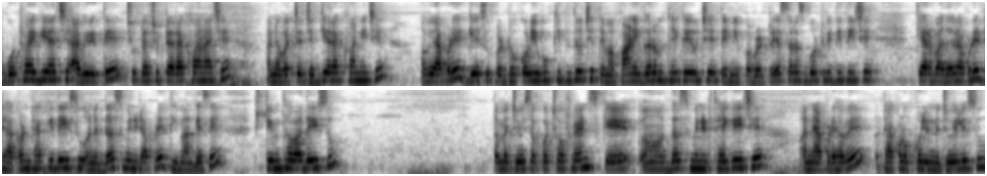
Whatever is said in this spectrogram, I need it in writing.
ગોઠવાઈ ગયા છે. આવી રીતે છૂટા છૂટા રાખવાના છે અને વચ્ચે જગ્યા રાખવાની છે. હવે આપણે ગેસ ઉપર ઢોકળીઓ મૂકી દીધો છે. તેમાં પાણી ગરમ થઈ ગયું છે. તેની ઉપર આપણે ટ્રે સરસ ગોઠવી દીધી છે. ત્યારબાદ હવે આપણે ઢાંકણ ઢાંકી દઈશું અને દસ મિનિટ આપણે ધીમા ગેસે સ્ટીમ થવા દઈશું. તમે જોઈ શકો છો ફ્રેન્ડ્સ કે દસ મિનિટ થઈ ગઈ છે અને આપણે હવે ઢાંકણું ખોલીને જોઈ લઈશું.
